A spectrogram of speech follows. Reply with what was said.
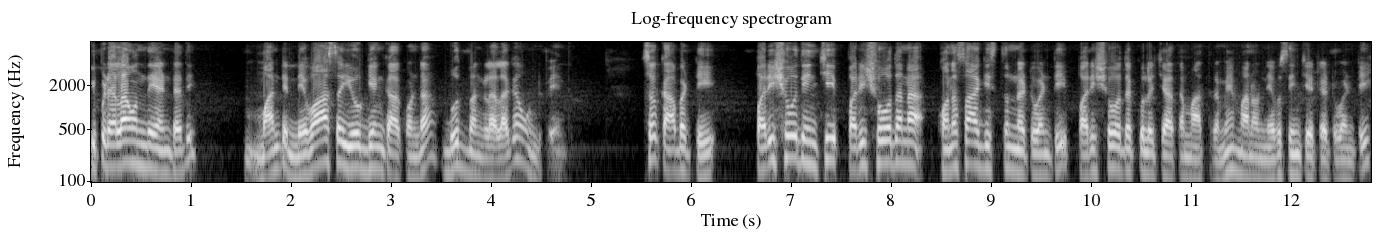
ఇప్పుడు ఎలా ఉంది అంటే అది అంటే నివాస యోగ్యం కాకుండా బూత్ బంగ్లా లాగా ఉండిపోయింది. సో కాబట్టి పరిశోధించి పరిశోధన కొనసాగిస్తున్నటువంటి పరిశోధకుల చేత మాత్రమే మనం నివసించేటటువంటి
